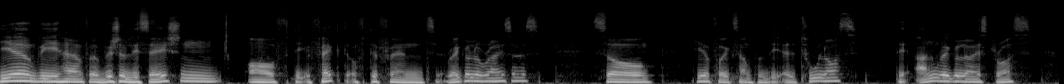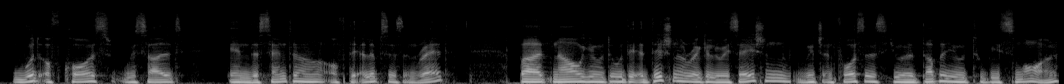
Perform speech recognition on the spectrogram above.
Here we have a visualization of the effect of different regularizers. So here, for example, the L2 loss, the unregularized loss would of course result in the center of the ellipsis in red. But now you do the additional regularization, which enforces your W to be small,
